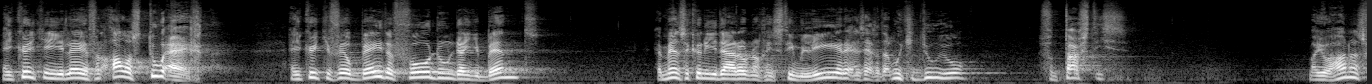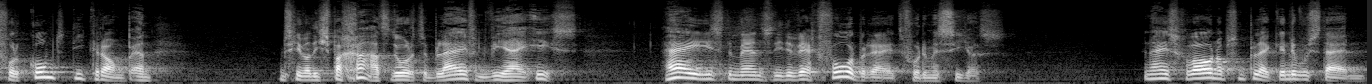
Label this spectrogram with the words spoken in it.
En je kunt je in je leven van alles toe-eigenen. En je kunt je veel beter voordoen dan je bent. En mensen kunnen je daar ook nog in stimuleren en zeggen, dat moet je doen joh, fantastisch. Maar Johannes voorkomt die kramp en misschien wel die spagaat door te blijven wie hij is. Hij is de mens die de weg voorbereidt voor de Messias. En hij is gewoon op zijn plek in de woestijn,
